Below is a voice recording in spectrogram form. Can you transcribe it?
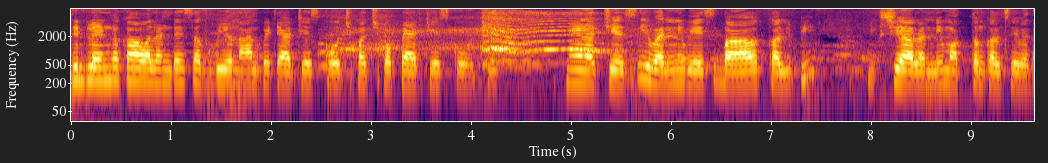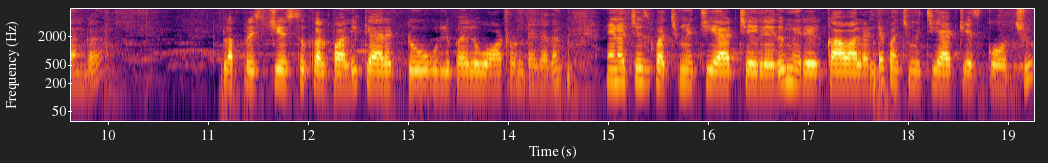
దీంట్లో ఇంకా కావాలంటే సగ్గుబియ్యం నానబెట్టి యాడ్ చేసుకోవచ్చు పచ్చిపప్పు యాడ్ చేసుకోవచ్చు. నేను వచ్చేసి ఇవన్నీ వేసి బాగా కలిపి మిక్స్ చేయాలండి మొత్తం కలిసే విధంగా. ఇలా ప్రెస్ చేస్తూ కలపాలి. క్యారెట్ ఉల్లిపాయలు వాటర్ ఉంటాయి కదా. నేను వచ్చేసి పచ్చిమిర్చి యాడ్ చేయలేదు. మీరు కావాలంటే పచ్చిమిర్చి యాడ్ చేసుకోవచ్చు.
